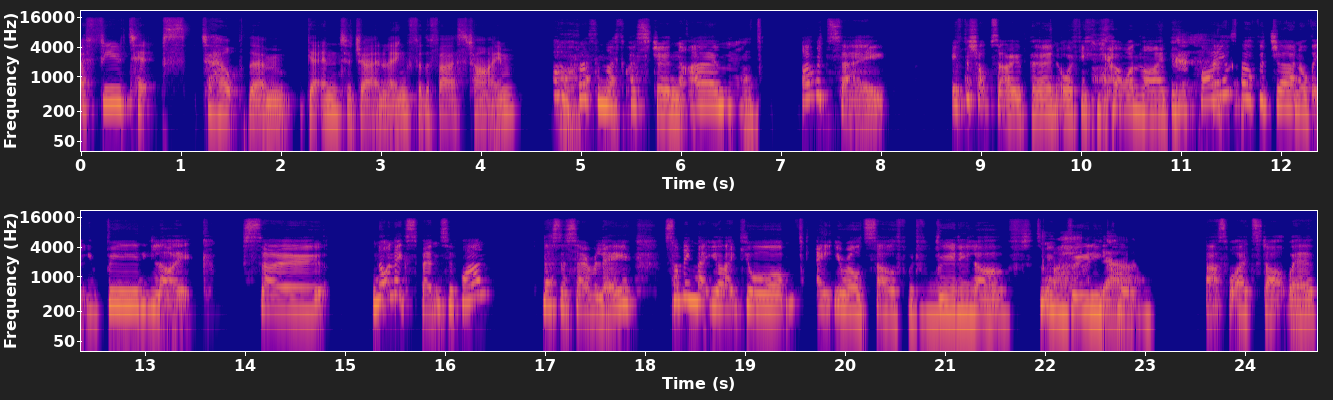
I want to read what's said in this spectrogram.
a few tips to help them get into journaling for the first time? Oh, that's a nice question. Um, I would say if the shops are open or if you can go online, buy yourself a journal that you really like. So, not an expensive one necessarily, something that you're like your eight year old self would really love, something oh, really yeah. cool. That's what I'd start with.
